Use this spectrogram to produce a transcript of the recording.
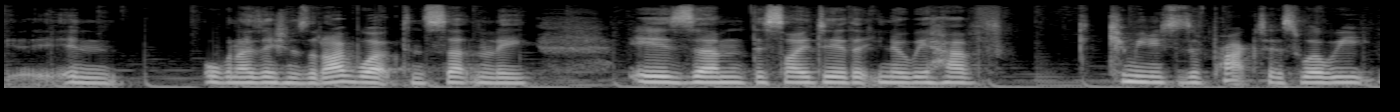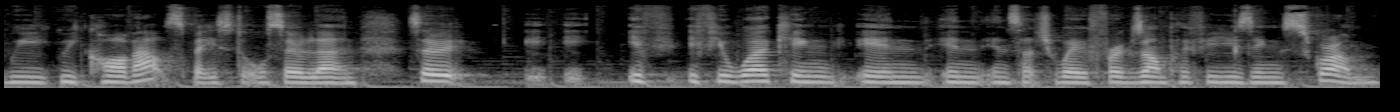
in organizations that I've worked in certainly is um, this idea that, you know, we have communities of practice where we, we, we carve out space to also learn. So if, if you're working in, in, in such a way, for example, if you're using Scrum,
